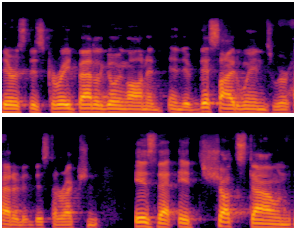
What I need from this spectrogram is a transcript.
there's this great battle going on and, and if this side wins we're headed in this direction is that it shuts down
